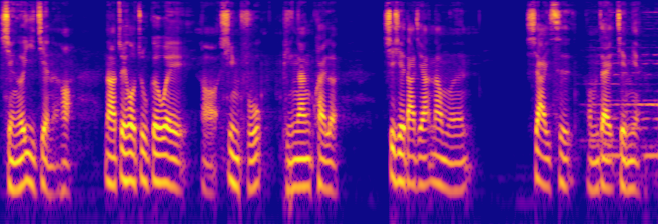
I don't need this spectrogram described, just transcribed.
显而易见了哈。那最后祝各位啊幸福平安快乐，谢谢大家。那我们下一次我们再见面。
